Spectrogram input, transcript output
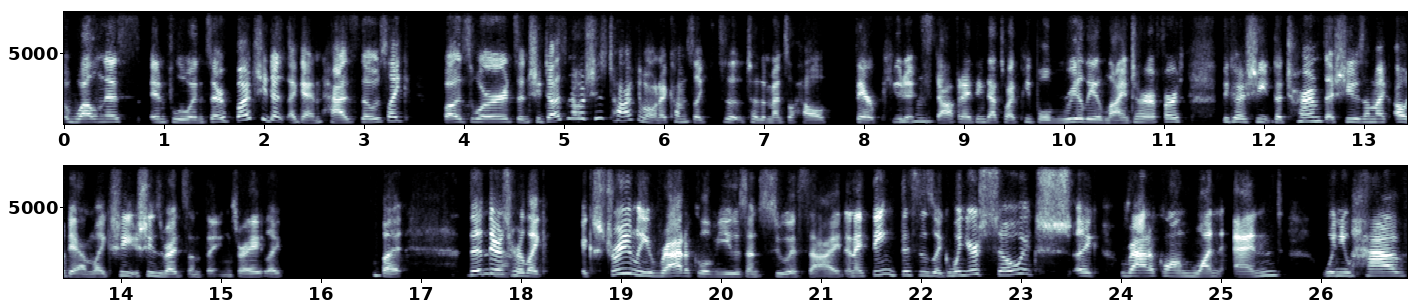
wellness influencer, but she does again has those like buzzwords and she does know what she's talking about when it comes like to, to the mental health therapeutic mm-hmm. stuff and i think that's why people really aligned to her at first because she the terms that she used i'm like oh damn like she she's read some things right like but then there's yeah. her like extremely radical views on suicide and i think this is like when you're so ex- like radical on one end when you have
